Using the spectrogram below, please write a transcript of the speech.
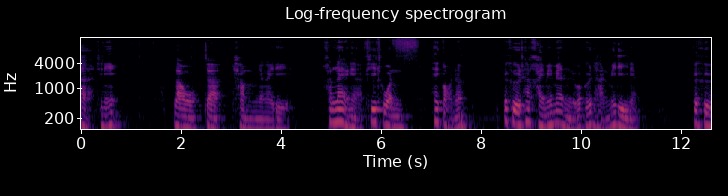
อะทีนี้เราจะทำยังไงดี ขั้นแรกเนี่ย พี่ทวนให้ก่อนเนอะก็คือถ้าใครไม่แม่นหรือว่าพื้นฐานไม่ดีเนี่ย ก็คือ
